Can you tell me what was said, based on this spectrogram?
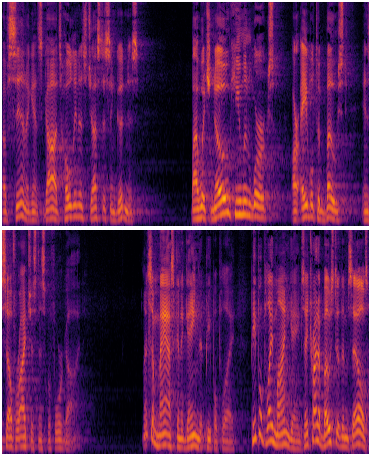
of sin against God's holiness, justice, and goodness, by which no human works are able to boast in self righteousness before God. That's a mask in a game that people play. People play mind games. They try to boast of themselves.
